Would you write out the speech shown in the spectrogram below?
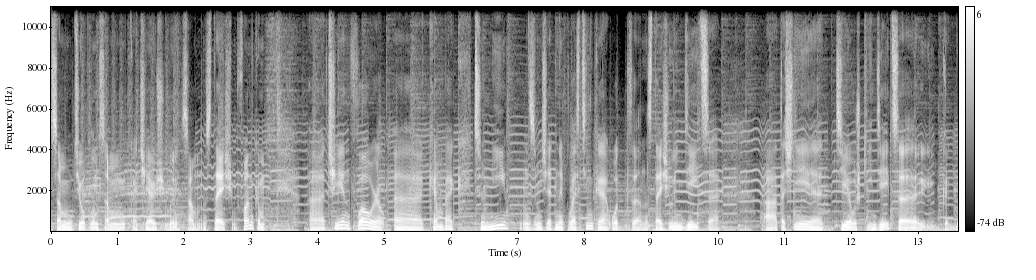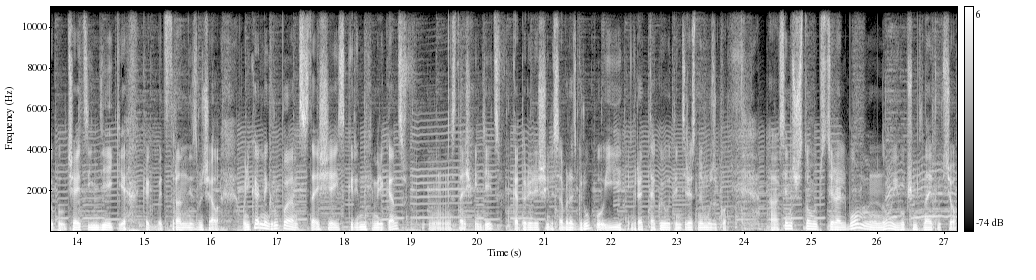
самым теплым, самым качающим и самым настоящим фанком. Uh, Cheyenne Flower, uh, Come Back to Me, замечательная пластинка от uh, настоящего индейца, а точнее девушки-индейца, как бы получается индейки, как бы это странно не звучало. Уникальная группа, состоящая из коренных американцев, настоящих индейцев, которые решили собрать группу и играть такую вот интересную музыку. В 76-м выпустили альбом, ну и, в общем-то, на этом все.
